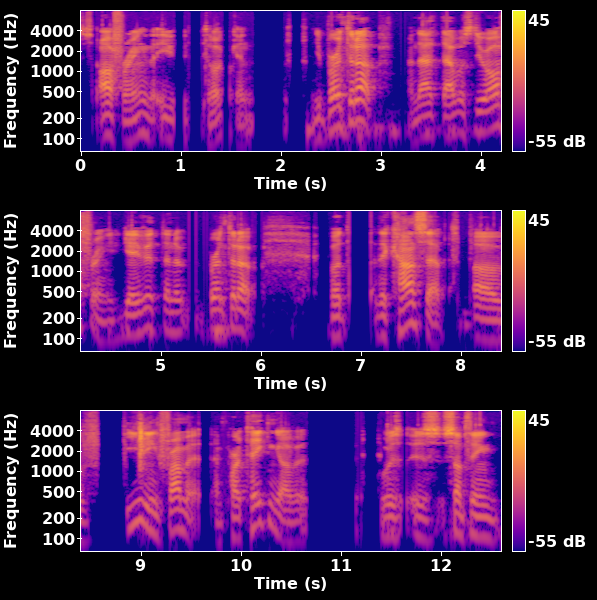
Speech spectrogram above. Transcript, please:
It's an offering that you took and you burnt it up, and that that was your offering. You gave it and it burnt it up. But the concept of eating from it and partaking of it was is something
